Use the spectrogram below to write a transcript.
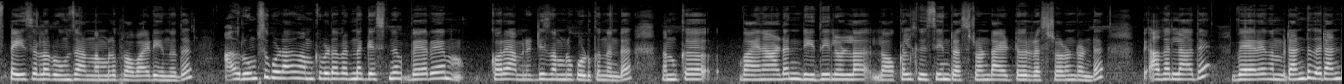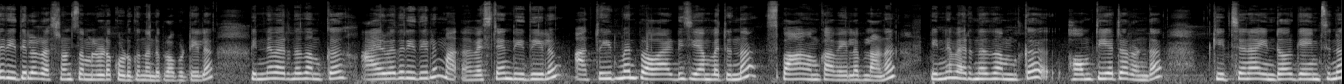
സ്പേസ് ഉള്ള റൂംസ് ആണ് നമ്മൾ പ്രൊവൈഡ് ചെയ്യുന്നത്. റൂംസ് കൂടാതെ നമുക്ക് ഇവിടെ വരുന്ന ഗസ്റ്റിന് വേറെ കുറേ അമ്യൂണിറ്റീസ് നമ്മൾ കൊടുക്കുന്നുണ്ട്. നമുക്ക് വയനാടൻ രീതിയിലുള്ള ലോക്കൽ ക്വിസീൻ റെസ്റ്റോറന്റ് ആയിട്ട് ഒരു റെസ്റ്റോറന്റ് ഉണ്ട്. അതല്ലാതെ വേറെ രണ്ട് രണ്ട് രീതിയിലുള്ള റെസ്റ്റോറന്റ്സ് നമ്മളിവിടെ കൊടുക്കുന്നുണ്ട് പ്രോപ്പർട്ടിയിൽ പിന്നെ വരുന്നത് നമുക്ക് ആയുർവേദ രീതിയിലും വെസ്റ്റേൺ രീതിയിലും ആ ട്രീറ്റ്മെന്റ് പ്രൊവൈഡ് ചെയ്യാൻ പറ്റുന്ന സ്പാ നമുക്ക് അവൈലബിൾ ആണ്. പിന്നെ വരുന്നത് നമുക്ക് ഹോം തിയേറ്റർ ഉണ്ട്. കിഡ്സിന് ഇൻഡോർ ഗെയിംസിന്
